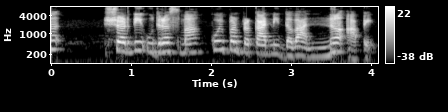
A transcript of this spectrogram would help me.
શરદી, ઉધરસમાં કોઈ પણ પ્રકારની દવા ન આપે.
